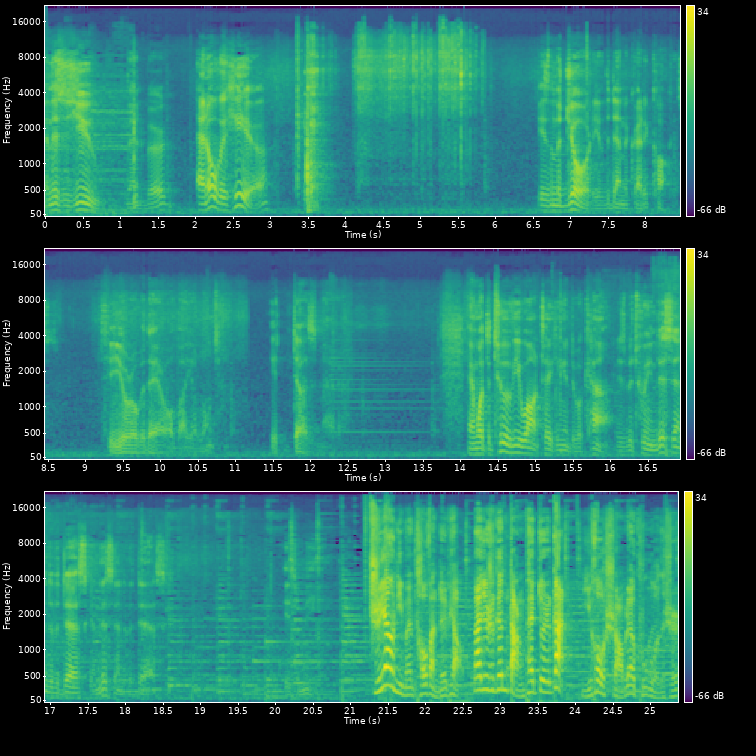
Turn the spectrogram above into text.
and this is you, Vandenberg, and over here is the majority of the Democratic caucus. See, you're over there all by your lonesome. It does matter.” And what the two of you aren't taking into account is between this end of the desk and this end of the desk is me. 只要你们投反对票，那就是跟党派对着干，以后少不了苦果子吃。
